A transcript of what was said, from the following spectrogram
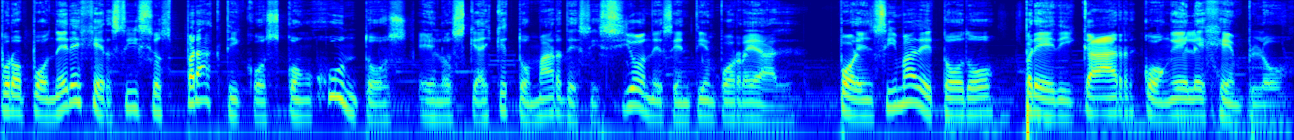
proponer ejercicios prácticos conjuntos en los que hay que tomar decisiones en tiempo real. Por encima de todo, predicar con el ejemplo.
